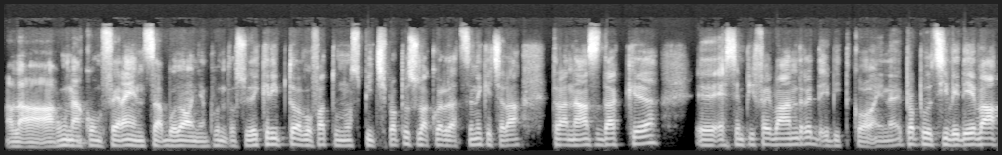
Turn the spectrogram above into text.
alla, una conferenza a Bologna appunto sulle cripto. Avevo fatto uno speech proprio sulla correlazione che c'era tra Nasdaq, eh, S&P 500 e Bitcoin. E proprio si vedeva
